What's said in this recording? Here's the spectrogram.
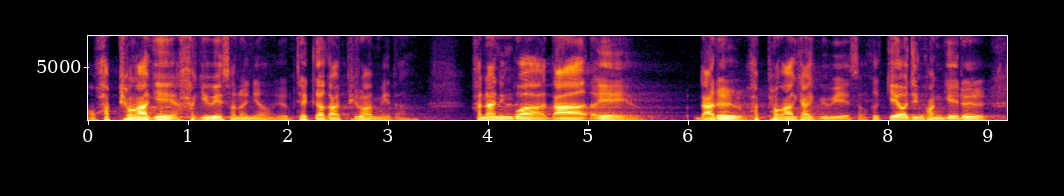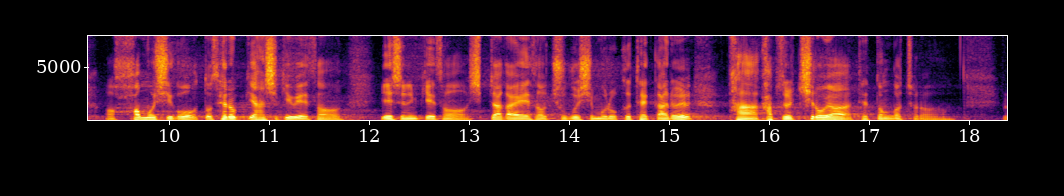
어, 화평하게 하기 위해서는요 대가가 필요합니다. 하나님과 나의 나를 화평하게 하기 위해서 그 깨어진 관계를 어, 허무시고 또 새롭게 하시기 위해서 예수님께서 십자가에서 죽으심으로 그 대가를 다 값을 치러야 됐던 것처럼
